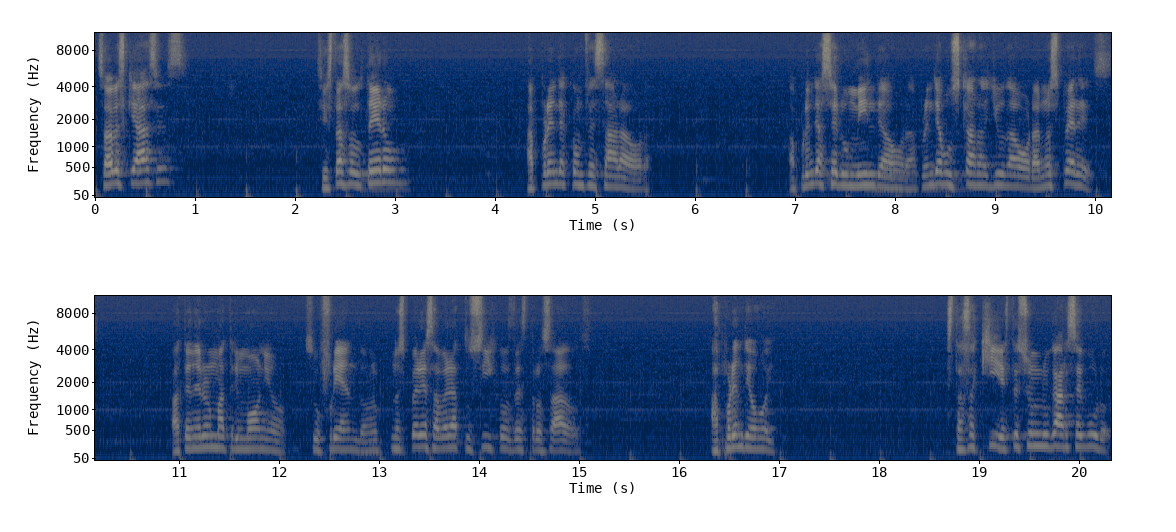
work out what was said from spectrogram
¿Sabes qué haces? Si estás soltero, aprende a confesar ahora. Aprende a ser humilde ahora. Aprende a buscar ayuda ahora. No esperes a tener un matrimonio sufriendo. No esperes a ver a tus hijos destrozados. Aprende hoy. Estás aquí. Este es un lugar seguro.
